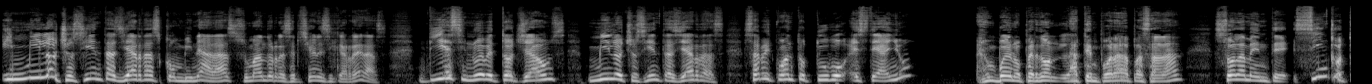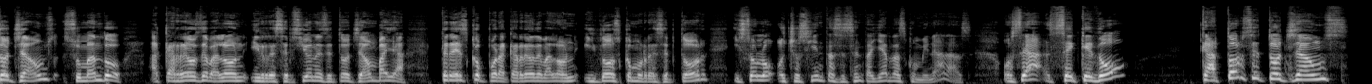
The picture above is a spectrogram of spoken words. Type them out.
y 1800 yardas combinadas, sumando recepciones y carreras. 19 touchdowns, 1800 yardas. ¿Sabe cuánto tuvo este año? bueno, perdón, la temporada pasada, solamente cinco touchdowns, sumando acarreos de balón y recepciones de touchdown, vaya, tres por acarreo de balón y dos como receptor, y solo 860 yardas combinadas. O sea, se quedó 14 touchdowns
